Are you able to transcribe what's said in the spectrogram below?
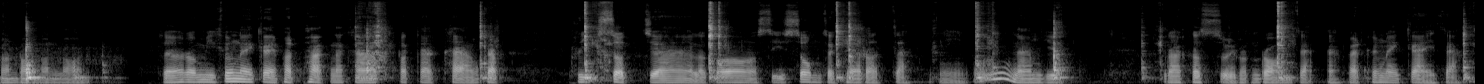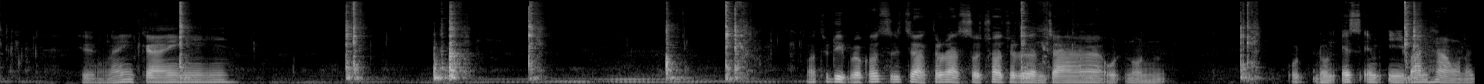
ร้อนร้อนร้อนร้อนจ้าเรามีเครื่องในไก่ผัดผักนะครับประกาศขาวกับพริกสดจ้า แล้วก็สีส้มจากแครอทจ้ะ นี่น้ำเยอะ ราดข้าวสวยร้อนๆจ้ะ อะผัดเครื่องในไก่จ้ะ เครื่องในไก่ วัตถุดิบเราก็ซื้อจากตลาดสดชอเจริญจ้า อุดหนุน อุดหนุน SME บ้านเฮานะ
